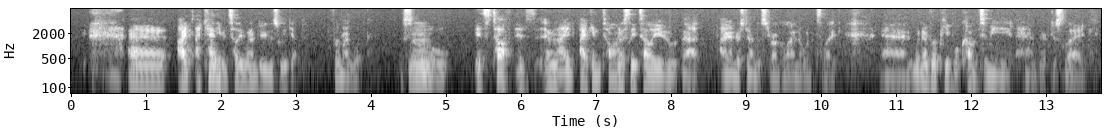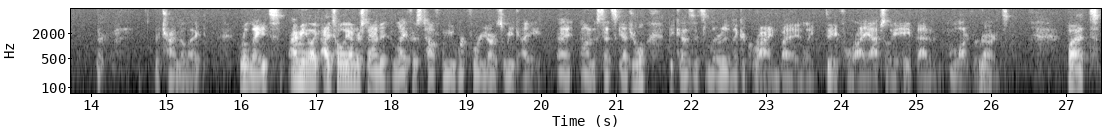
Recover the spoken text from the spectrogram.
And I, I can't even tell you what I'm doing this weekend for my work. So mm it's tough. It's and I I can honestly tell you that I understand the struggle. I know what it's like. And whenever people come to me and they're just like they're they're trying to like relate. I mean, like I totally understand it. Life is tough when you work 40 hours a week. I, I on a set schedule because it's literally like a grind by like day four. I absolutely hate that in a lot of regards. But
